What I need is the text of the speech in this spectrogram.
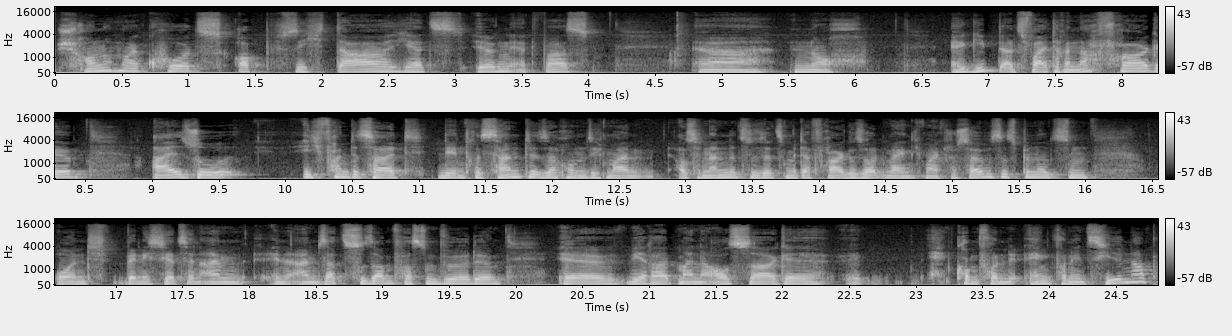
schaue noch mal kurz, ob sich da jetzt irgendetwas äh, noch ergibt als weitere Nachfrage. Also ich fand es halt eine interessante Sache, um sich mal auseinanderzusetzen mit der Frage, sollten wir eigentlich Microservices benutzen? Und wenn ich es jetzt in einem, in einem Satz zusammenfassen würde, äh, wäre halt meine Aussage, äh, kommt von, hängt von den Zielen ab.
